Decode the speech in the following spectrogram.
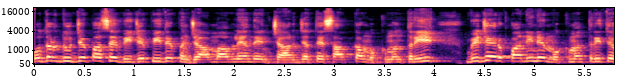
ਉਧਰ ਦੂਜੇ ਪਾਸੇ ਬੀਜੇਪੀ ਦੇ ਪੰਜਾਬ ਮਾਮਲਿਆਂ ਦੇ ਇੰਚਾਰਜ ਅਤੇ ਸਾਬਕਾ ਮੁੱਖ ਮੰਤਰੀ ਵਿਜੇ ਰੁਪਾਨੀ ਨੇ ਮੁੱਖ ਮੰਤਰੀ ਤੇ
